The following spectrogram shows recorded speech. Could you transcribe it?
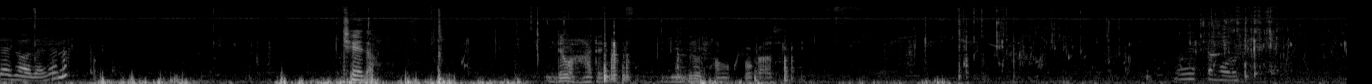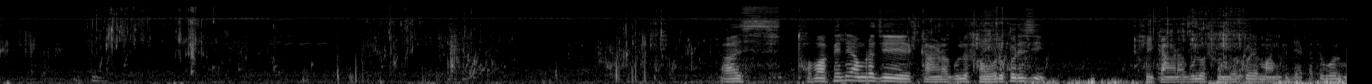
যায় তাই না? ছেড়ে দাও। এটাও হাঁটে ভিতরেও শামুক পোকা আছে। একটা বড়। আজ থপা ফেলে আমরা যে কাঁকড়াগুলো সংগ্রহ করেছি, সেই কাঁকড়াগুলো সুন্দর করে মামকে দেখাতে বলব।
